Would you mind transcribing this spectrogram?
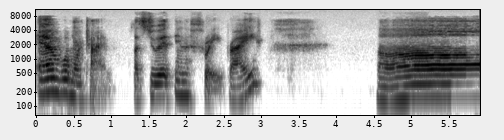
and one more time. Let's do it in three, right? Uh,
